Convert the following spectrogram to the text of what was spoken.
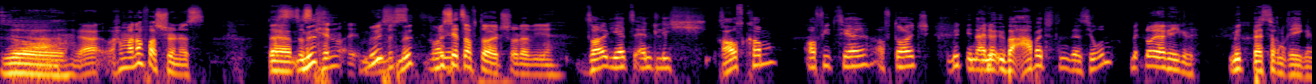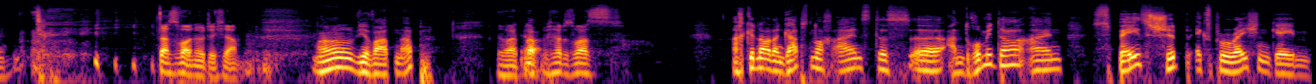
So. Ja, haben wir noch was Schönes? Äh, Das, das Myth- kennen Myth- Myth, Myth soll Myth jetzt auf Deutsch, oder wie? soll jetzt endlich rauskommen. offiziell auf Deutsch, Mit- in einer mit- überarbeiteten Version Mit neuer Regel. mit besseren Regeln. Das war nötig, ja. Na, wir warten ab. Wir warten Ja. ab. Ja, das war's. Ach genau, dann gab's noch eins, das äh, Andromeda, ein Spaceship Exploration Game,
